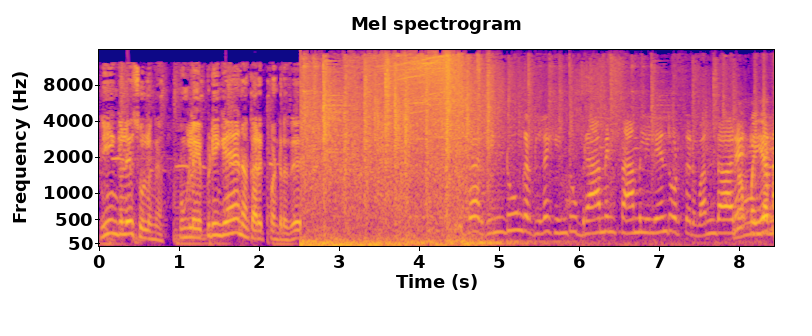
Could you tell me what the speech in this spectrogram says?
நீங்களே சொல்லுங்க. உங்களை எப்படிங்க நான் கரெக்ட் பண்றது? சார் ஹிந்துங்கிறதுல ஹிந்து பிராமின் ஃபேமிலில இருந்து ஒருத்தர் வந்தாரு. நம்ம ஏன்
